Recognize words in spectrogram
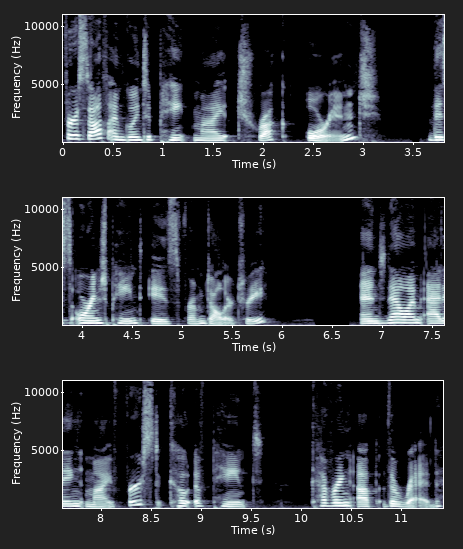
First off, I'm going to paint my truck orange. This orange paint is from Dollar Tree. And now I'm adding my first coat of paint, covering up the red.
